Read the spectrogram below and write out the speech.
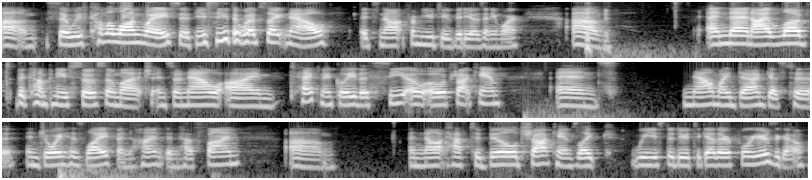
Um, so we've come a long way. So if you see the website now, it's not from YouTube videos anymore. Um, and then I loved the company so, so much. And so now I'm technically the COO of ShotKam. And now my dad gets to enjoy his life and hunt and have fun um, and not have to build ShotKams like we used to do together four years ago.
